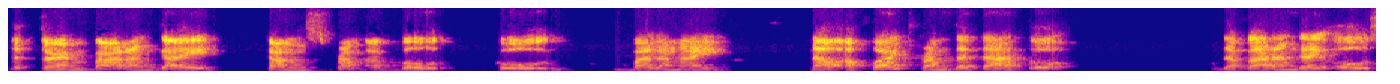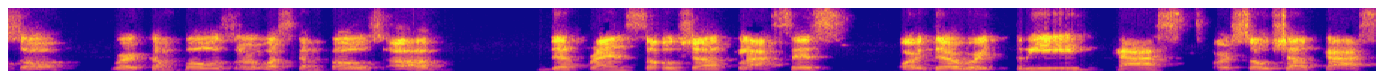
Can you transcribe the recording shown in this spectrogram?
the term barangay comes from a boat called balangay. Now, apart from the dato, the barangay also were composed or was composed of different social classes or there were three castes or social castes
